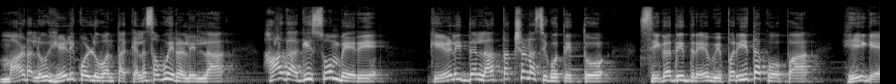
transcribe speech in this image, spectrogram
ಮಾಡಲು ಹೇಳಿಕೊಳ್ಳುವಂಥ ಕೆಲಸವೂ ಇರಲಿಲ್ಲ. ಹಾಗಾಗಿ ಸೋಂಬೇರಿ. ಕೇಳಿದ್ದೆಲ್ಲ ತಕ್ಷಣ ಸಿಗುತ್ತಿತ್ತು. ಸಿಗದಿದ್ರೆ ವಿಪರೀತ ಕೋಪ. ಹೀಗೆ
